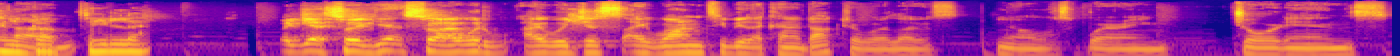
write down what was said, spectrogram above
El Um, Godzilla. But yeah, so yeah, so I would I would just I wanted to be that kind of doctor where I was you know I was wearing Jordans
